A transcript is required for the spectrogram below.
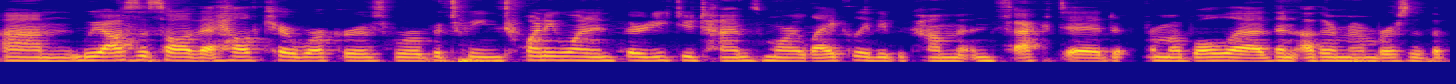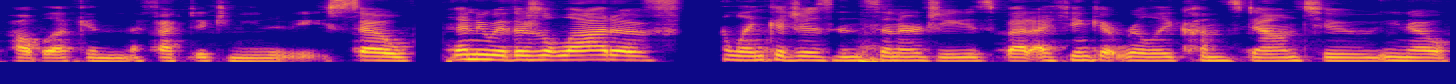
Um, we also saw that healthcare workers were between 21 and 32 times more likely to become infected from Ebola than other members of the public in affected communities. So anyway, there's a lot of linkages and synergies, but I think it really comes down to, you know,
